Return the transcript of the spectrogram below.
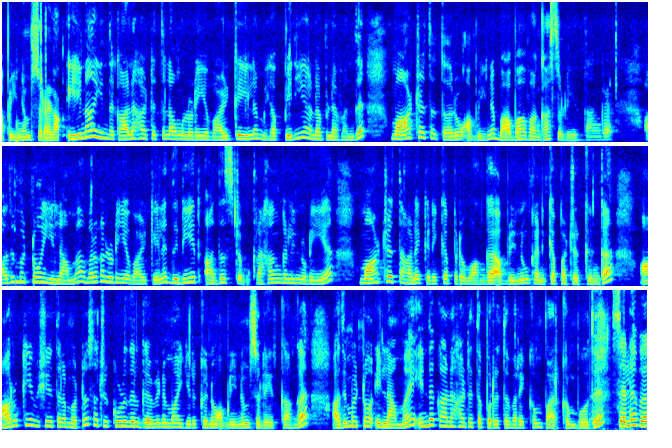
அப்படின்னும் சொல்லலாம். ஏன்னா இந்த காலகட்டத்தில் அவங்களுடைய வாழ்க்கையில் மிகப்பெரிய அளவில் வந்து மாற்றத்தை தரும் அப்படின்னு பாபா வாங்கா சொல்லியிருக்காங்க. அது மட்டும் இல்லாமல் அவர்களுடைய வாழ்க்கையில் திடீர் அதிர்ஷ்டம் கிரகங்களினுடைய மாற்றத்தால் கிடைக்கப்பெறுவாங்க அப்படின்னும் கணிக்கப்பட்டிருக்குங்க. ஆரோக்கிய விஷயத்தில் மட்டும் சற்று கூடுதல் கவனமாக இருக்கணும் அப்படின்னும் சொல்லியிருக்காங்க. அது மட்டும் இல்லாமல் இந்த காலகட்டத்தை பொறுத்த வரைக்கும் பார்க்கும்போது செலவை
